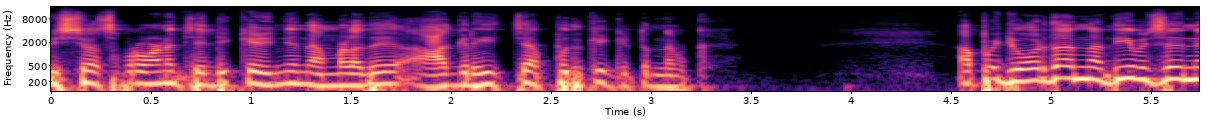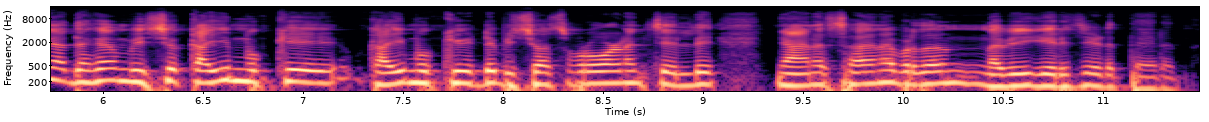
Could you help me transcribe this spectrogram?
വിശ്വാസപ്രമാണം ചൊല്ലിക്കഴിഞ്ഞ് നമ്മളത് ആഗ്രഹിച്ചാൽ പുതുക്കി കിട്ടും നമുക്ക്. അപ്പോൾ ജോർദാൻ നദി വെച്ച് തന്നെ അദ്ദേഹം വിശ്വ കൈമുക്കി കൈമുക്കിയിട്ട് വിശ്വാസപ്രവണം ചൊല്ലി ജ്ഞാനസ്ഥാന വ്രതം നവീകരിച്ചെടുത്തായിരുന്നു.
